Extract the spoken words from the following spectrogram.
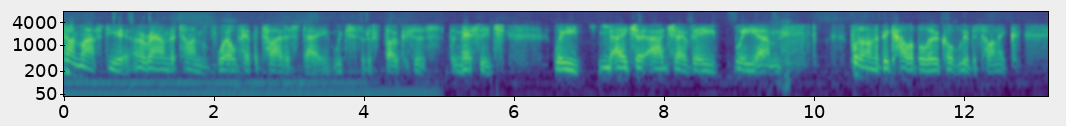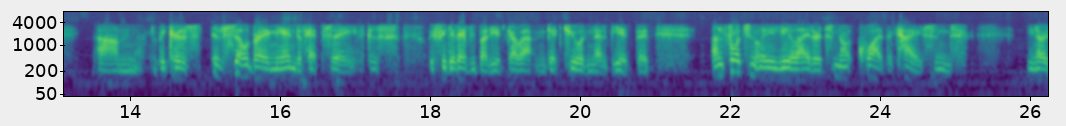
time last year, around the time of World Hepatitis Day, which sort of focuses the message, we HRV we um, put on a big hullabaloo called Liver Tonic um, because it's celebrating the end of Hep C because we figured everybody would go out and get cured and that'd be it. But unfortunately, a year later, it's not quite the case. And, you know,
